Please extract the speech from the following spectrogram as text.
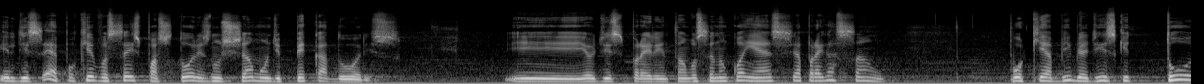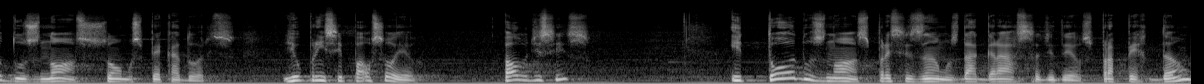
Ele disse: É porque vocês, pastores, nos chamam de pecadores. E eu disse para ele: Então você não conhece a pregação, porque a Bíblia diz que todos nós somos pecadores, e o principal sou eu. Paulo disse isso. E todos nós precisamos da graça de Deus para perdão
